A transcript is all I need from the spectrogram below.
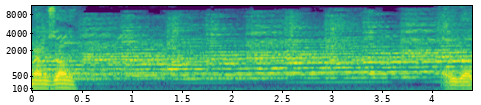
members only. There we go.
